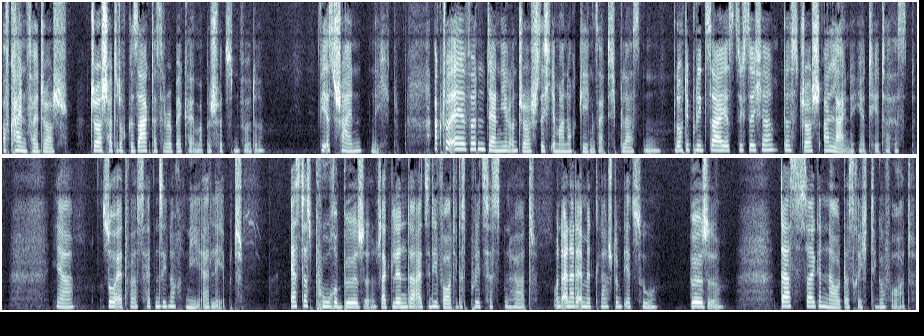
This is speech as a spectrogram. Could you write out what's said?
Auf keinen Fall Josh. Josh hatte doch gesagt, dass er Rebecca immer beschützen würde. Wie es scheint, nicht. Aktuell würden Daniel und Josh sich immer noch gegenseitig belasten. Doch die Polizei ist sich sicher, dass Josh alleine ihr Täter ist. Ja, so etwas hätten sie noch nie erlebt. Er ist das pure Böse, sagt Linda, als sie die Worte des Polizisten hört. Und einer der Ermittler stimmt ihr zu. Böse. Das sei genau das richtige Wort.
